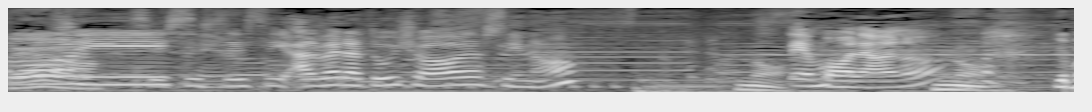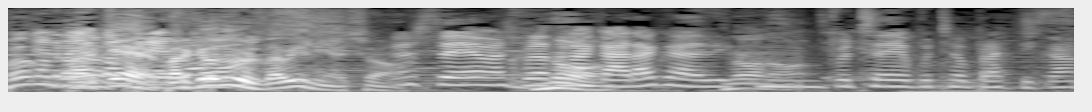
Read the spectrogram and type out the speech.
tío. Sí, sí, sí, sí. Albert, a tu això sí, no? No. Te mola, ¿no? No. Puedo El Per comprar rollo què? compresa. Per què ho dius, Davini, això? No sé, m'has posat No. una cara que dic, No, no. "Mm, potser, potser ho practica.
